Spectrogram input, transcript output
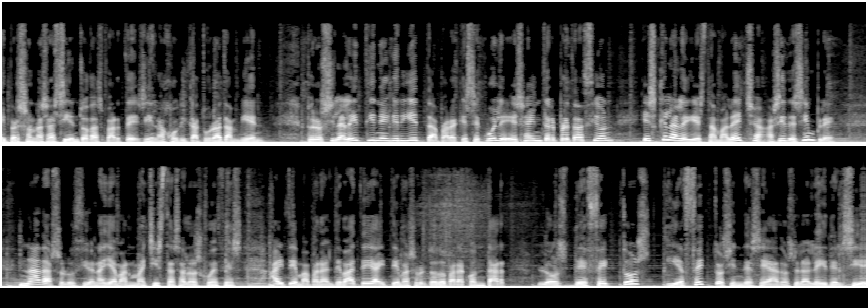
hay personas así en todas partes y en la judicatura también. Pero si la ley tiene grieta para que se cuele esa interpretación, es que la ley está mal hecha, así de simple. Nada soluciona llamar machistas a los jueces. Hay tema para el debate, hay tema sobre todo para contar los defectos y efectos indeseados de la ley del sí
